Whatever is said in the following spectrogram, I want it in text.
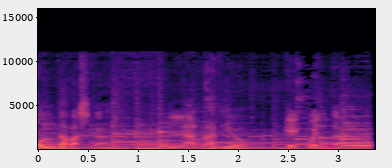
Onda Vasca, la radio que cuenta.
